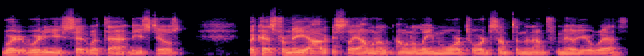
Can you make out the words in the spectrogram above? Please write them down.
where where do you sit with that? Do you still? Because for me, obviously, I want to I want to lean more towards something that I'm familiar with,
